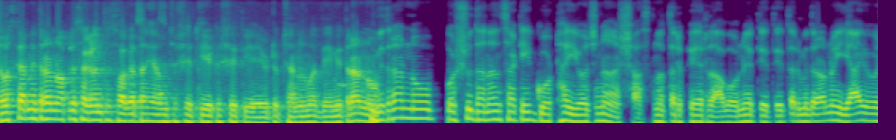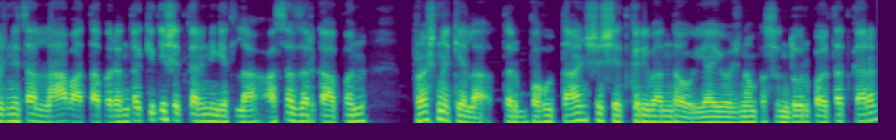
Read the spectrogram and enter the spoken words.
नमस्कार मित्रांनो आपल्या सगळ्यांचं स्वागत आहे आमच्या शेती एक शेती या युट्यूब चॅनलमध्ये मित्रांनो मित्रांनो पशुधनांसाठी गोठा योजना शासनातर्फे राबवण्यात येते. तर मित्रांनो या योजनेचा लाभ आतापर्यंत किती शेतकऱ्यांनी घेतला? असा जर का आपण प्रश्न केला तर बहुतांश शेतकरी बांधव या योजनांपासून दूर पळतात कारण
